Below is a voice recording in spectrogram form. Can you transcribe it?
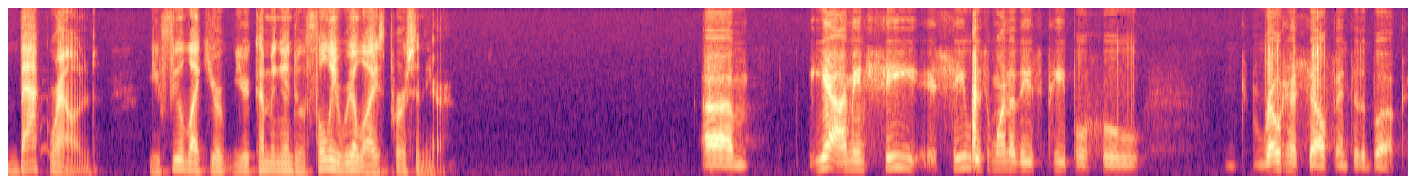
background. You feel like you're you're coming into a fully realized person here. Um, yeah, I mean, she she was one of these people who wrote herself into the book.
